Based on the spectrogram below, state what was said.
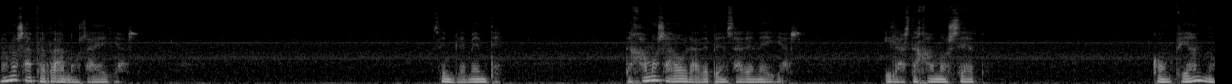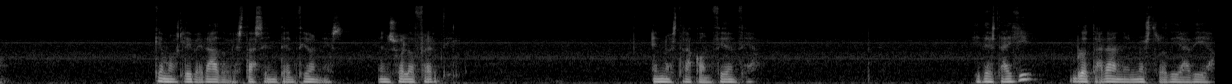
No nos aferramos a ellas. Simplemente dejamos ahora de pensar en ellas y las dejamos ser, confiando que hemos liberado estas intenciones en suelo fértil, en nuestra conciencia. Y desde allí brotarán en nuestro día a día.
